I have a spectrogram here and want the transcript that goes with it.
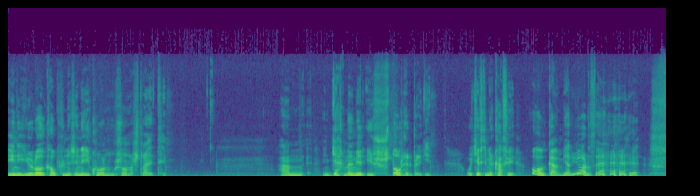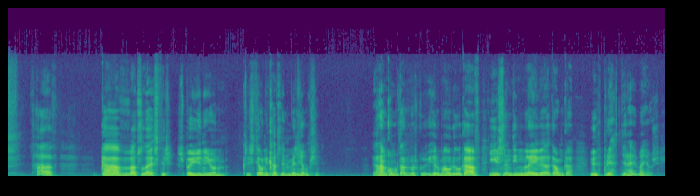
í nýju loðkápunni sinni í konungssonarstræti. Hann gekk með mér í stórherbergi og kefti mér kaffi og gaf mér jörð. Það gaf alla eftir spauðin í honum Kristjáni kallin Viljámsin. Þegar hann kom úr Danmörku hér um árið og gaf Íslendingum leiði að ganga uppréttir heima hjá sér.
